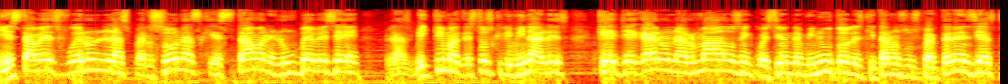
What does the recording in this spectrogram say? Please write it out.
y esta vez fueron las personas que estaban en un BBC las víctimas de estos criminales que llegaron armados en cuestión de minutos, les quitaron sus pertenencias,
